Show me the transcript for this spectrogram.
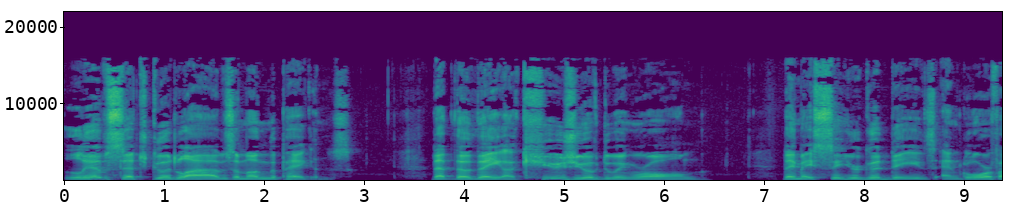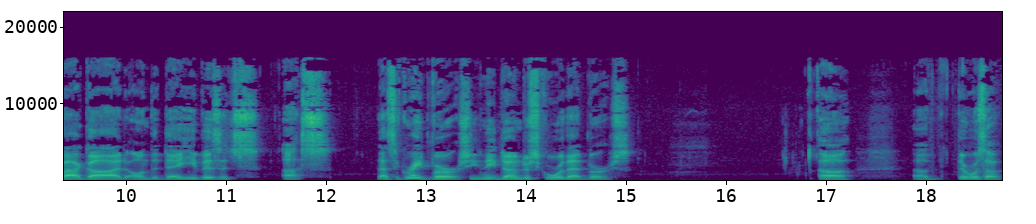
"Live such good lives among the pagans that though they accuse you of doing wrong, they may see your good deeds and glorify God on the day he visits us. That's a great verse. You need to underscore that verse. Uh, uh, there was a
